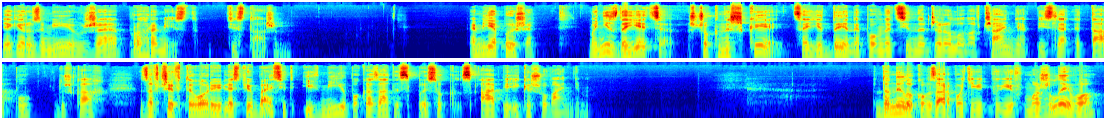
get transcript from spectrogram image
Як я розумію, вже програміст зі стажем. МЄ пише: Мені здається, що книжки це єдине повноцінне джерело навчання після етапу в дужках завчив теорію для співбесід і вмію показати список з API і кешуванням. Данило Кобзар потім відповів: можливо,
